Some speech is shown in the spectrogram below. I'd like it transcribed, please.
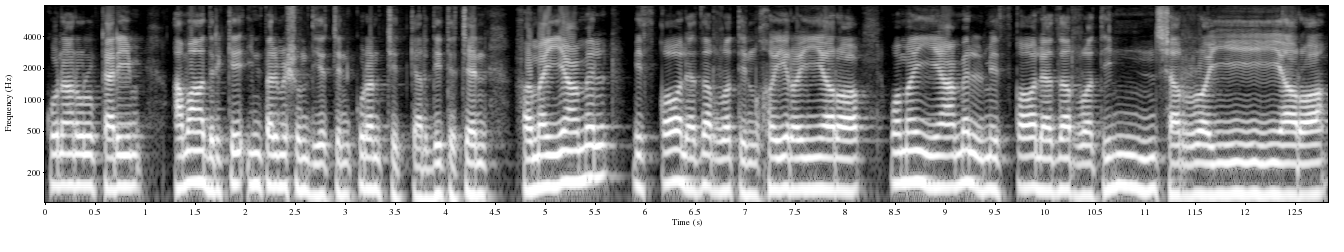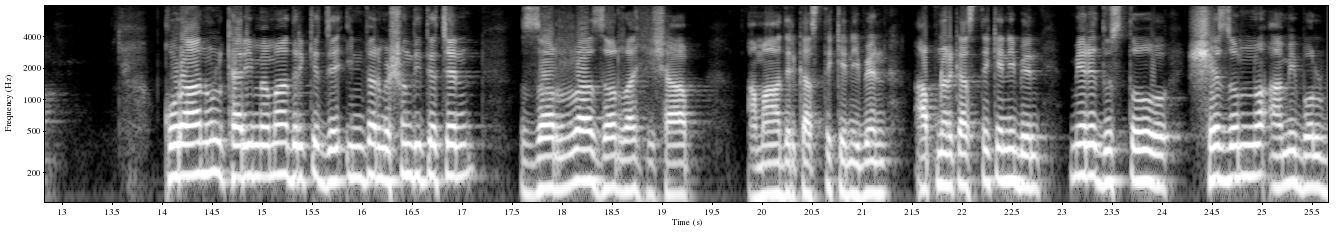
কোরআনুল কারিম আমাদেরকে ইনফরমেশন দিয়েছেন, কোরআন চিৎকার দিতেছেন। ফামাইয়ামেল মিসকাল দাররাতিন খৈরান ইয়ারা ওয়ামাইয়ামেল মিসকাল শাররান ইয়ারা। কোরআনুল কারিম আমাদেরকে যে ইনফরমেশন দিতেছেন জর্রা জর্রা হিসাব আমাদের কাছ থেকে নেবেন, আপনার কাছ থেকে নেবেন। মেরে দুস্ত, সেজন্য আমি বলব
